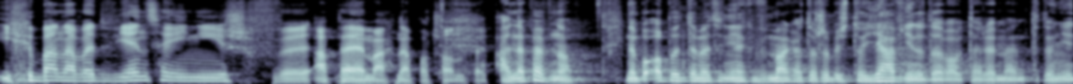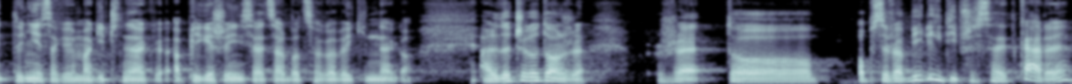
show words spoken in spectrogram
I chyba nawet więcej niż w APM-ach na początek. Ale na pewno. No bo OpenTelemetry wymaga to, żebyś to jawnie dodawał te elementy. To nie, to nie jest takie magiczne jak Application Insights albo cokolwiek innego. Ale do czego dążę? Że to observability przez sidecary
